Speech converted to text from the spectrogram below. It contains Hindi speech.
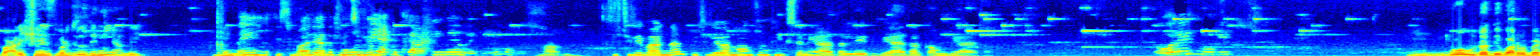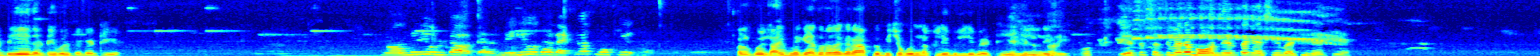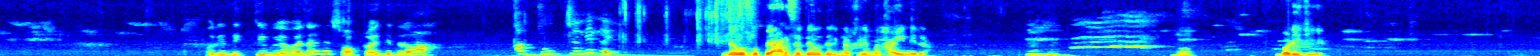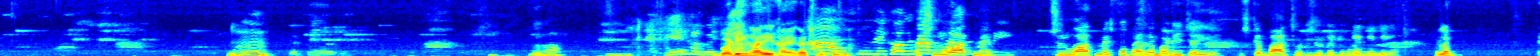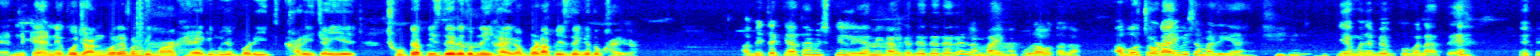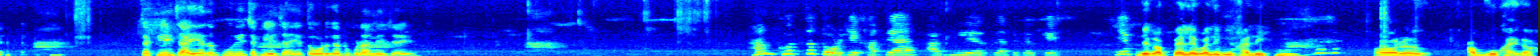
बारिश इस बार जल्दी नहीं आ गई? हम्म? नहीं इस बार या तो पिछली है पिछली बार ना पिछली बार मानसून ठीक से नहीं आया था लेट भी आया था और कम भी आया था। और हम्म, वो उधर दीवार पे बैठी है इधर टेबल पे बैठी है। नॉर्मली उल्टा होता है नीली उधर बैठी है स्मोकी उधर। कल कोई लाइव में क्या तो रहा था कि आपके पीछे कोई नकली बिल्ली बैठी है हिल नहीं रही। ये तो सच में ना बहुत देर तक ऐसे ही बैठी रहती है। और ये दिखती भी है ना ऐसे सॉफ्ट टॉय की तरह। अब धूप चली गई। देख उसको प्यार से दे देख नखरे में खा ही नहीं रहा। हम्म। हम्म? बड़ी चाहिए हम्म। हैं ये बड़ी खाई खाएगा छोटी। हाँ, ना शुरुआत में शुरुआत में इसको पहले बड़ी चाहिए उसके बाद छोटे छोटे टुकड़े ले लेगा। मतलब कहने को जानवर है पर दिमाग है कि मुझे बड़ी खारी चाहिए। छोटा पीस दे रहे तो नहीं खाएगा बड़ा पीस देंगे तो खाएगा। अभी तक क्या था हम इसकी लेयर निकाल के दे देते थे लंबाई में पूरा होता था। अब वो चौड़ाई भी समझ गया है। ये मुझे बेवकूफ़ बनाते हैं। चकली चाहिए तो पूरी चकली चाहिए तोड़ के टुकड़ा नहीं चाहिए। हम खुद तो तोड़ के खाते हैं आदमी ऐसे ऐसे करके देख अब पहले वाली भी खा ली। हम्म। और अब वो खाएगा।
